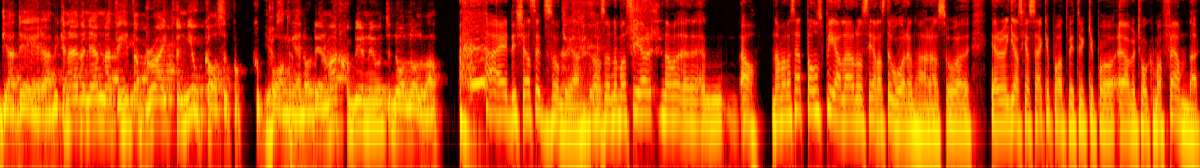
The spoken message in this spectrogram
gardera. Vi kan även nämna att vi hittar Brighton Newcastle på kupongen och den matchen blir nog inte 0-0 va? Nej, det känns inte som det. Alltså, när, man ser, när, man, eh, ja, när man har sett dem spela de senaste åren här så är du ganska säker på att vi trycker på över 2,5 där.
